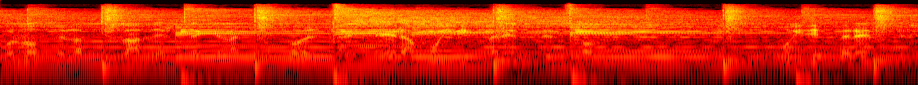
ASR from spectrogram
Conoce la ciudad desde que la cruzó el tren. Era muy diferente entonces, muy diferente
